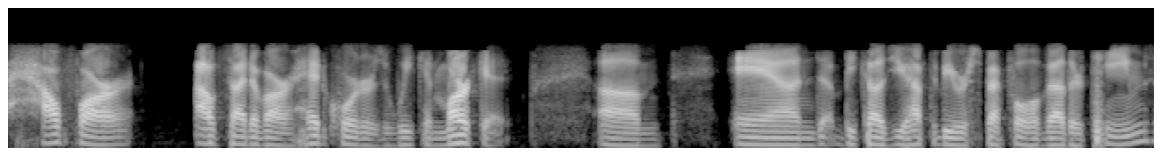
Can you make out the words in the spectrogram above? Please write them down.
how far outside of our headquarters we can market. Um, and because you have to be respectful of other teams,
